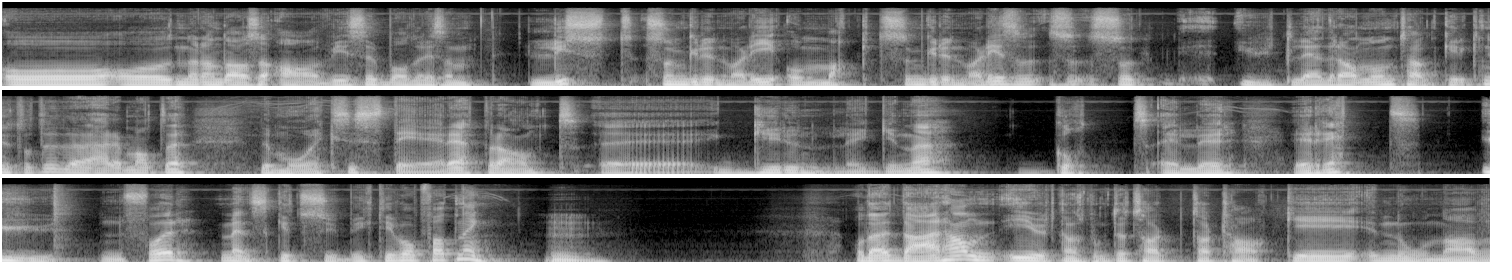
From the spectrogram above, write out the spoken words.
og, og når han da også avviser både liksom lyst som grunnverdi og makt som grunnverdi, så, så, så utleder han noen tanker knytta til det her med at det, det må eksistere et eller annet eh, grunnleggende godt eller rett utenfor menneskets subjektive oppfatning. Og det er der han i utgangspunktet tar, tar tak i noen av,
